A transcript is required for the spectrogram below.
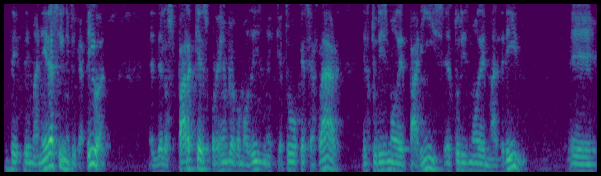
de, de manera significativa el de los parques, por ejemplo, como Disney, que tuvo que cerrar, el turismo de París, el turismo de Madrid, eh,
